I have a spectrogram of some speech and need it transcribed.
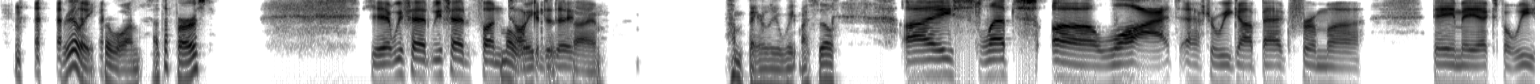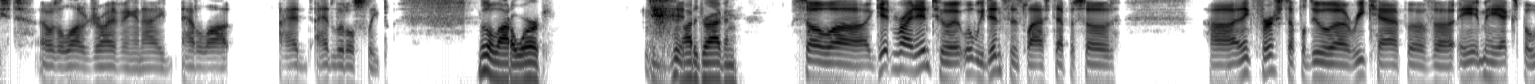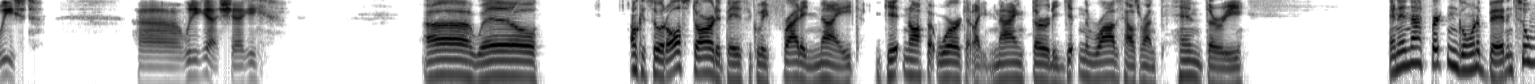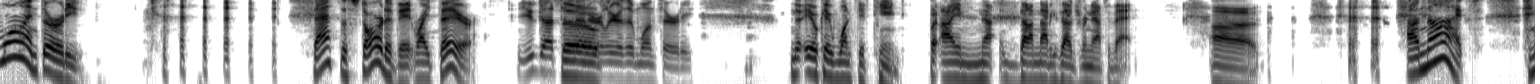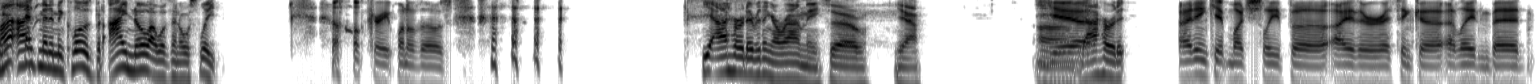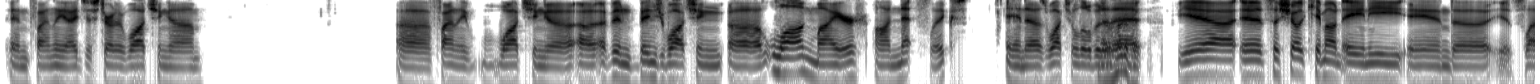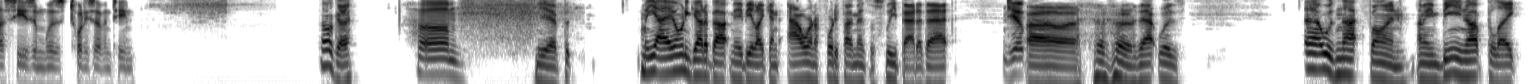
Really? for once. That's a first. Yeah, we've had we've had fun I'm talking awake this today. time. I'm barely awake myself. I slept a lot after we got back from uh, AMA Expo East. That was a lot of driving, and I had a lot. I had I had little sleep. It was a lot of work, a lot of driving. So, uh, getting right into it, what we did since last episode. Uh, I think first up, we'll do a recap of uh, AMA Expo East. Uh, what do you got, Shaggy? Uh, well, okay. So it all started basically Friday night, getting off at work at like nine thirty, getting to Rob's house around ten thirty, and then not freaking going to bed until one thirty. That's the start of it right there. You got to bed earlier than 1.30. No, okay, one fifteen, but I am not. But I'm not exaggerating after that. Uh, I'm not. My eyes might have been closed, but I know I wasn't asleep. oh, great, one of those. Yeah, I heard everything around me, so yeah. Um, Yeah. I heard it. I didn't get much sleep uh, either. I think uh, I laid in bed, and finally, I just started watching. Um, uh, finally, watching. Uh, uh, I've been binge watching uh, Longmire on Netflix, and I was watching a little bit of Never heard that. of Yeah, it's a show that came out in A and E, and uh, its last season was 2017. Okay. Um, Yeah, but, but yeah, I only got about maybe like an hour and a 45 minutes of sleep out of that. yep. Uh, that was that was not fun. I mean, being up like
